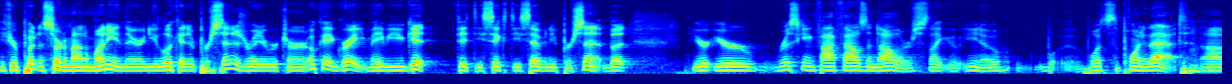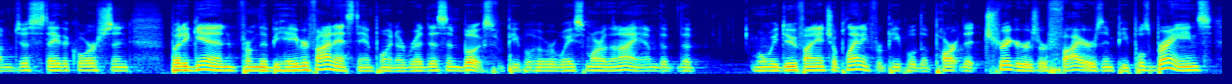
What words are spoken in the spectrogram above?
if you're putting a certain amount of money in there and you look at a percentage rate of return, okay, great. Maybe you get 50, 60, 70%, but you're, you're risking $5,000. Like, you know, what's the point of that? Mm-hmm. Um, just stay the course. And, but again, from the behavior finance standpoint, I read this in books for people who are way smarter than I am. The, the, when we do financial planning for people, the part that triggers or fires in people's brains –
